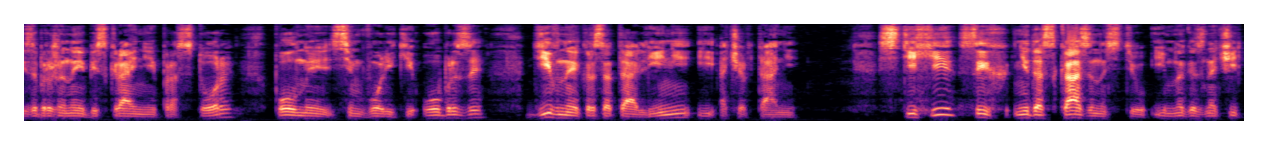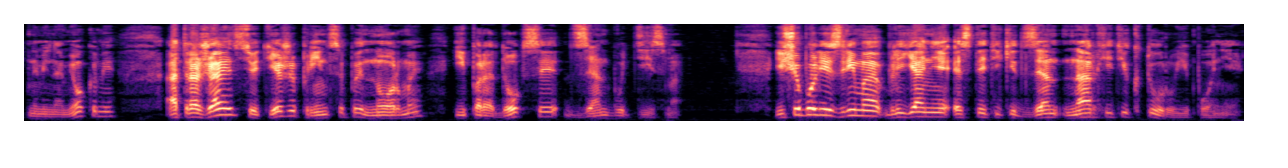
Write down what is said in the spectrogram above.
изображены бескрайние просторы, полные символики образы, дивная красота линий и очертаний. Стихи с их недосказанностью и многозначительными намеками отражают все те же принципы, нормы и парадоксы дзен-буддизма. Еще более зримо влияние эстетики дзен на архитектуру Японии,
